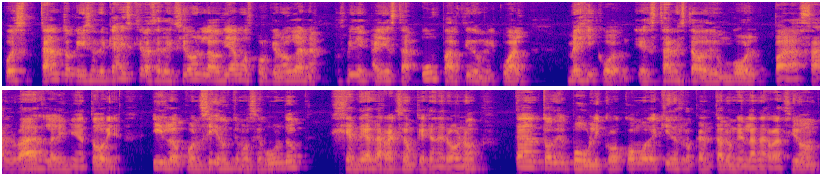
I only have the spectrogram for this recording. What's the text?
pues tanto que dicen de que es que la selección la odiamos porque no gana. Pues miren, ahí está un partido en el cual México está en estado de un gol para salvar la eliminatoria y lo consigue en último segundo, genera la reacción que generó, ¿no? tanto del público como de quienes lo cantaron en la narración,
